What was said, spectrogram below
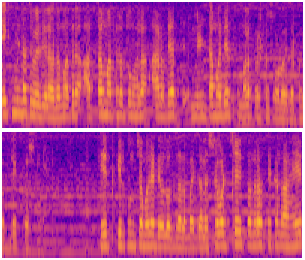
एक मिनिटाचा वेळ दिला होता. मात्र आता मात्र तुम्हाला अर्ध्याच मिनिटामध्येच तुम्हाला प्रश्न सोडवायचा प्रत्येक प्रश्न. हे स्किल तुमच्यामध्ये डेव्हलप झालं पाहिजे. शेवटचे पंधरा सेकंद आहेत.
